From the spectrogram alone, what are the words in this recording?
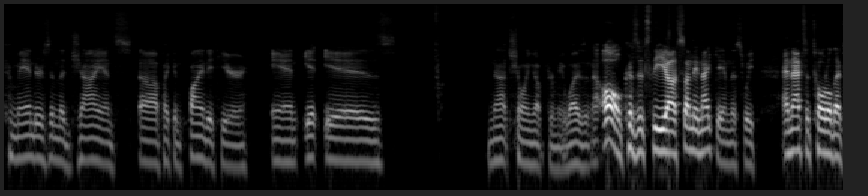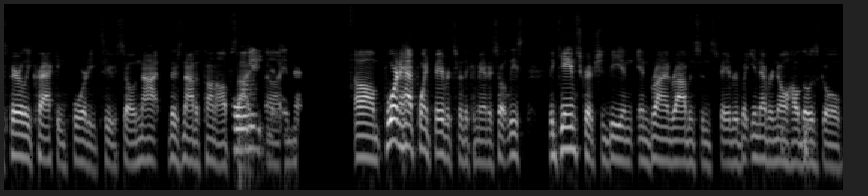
Commanders and the Giants. Uh, if I can find it here, and it is not showing up for me. Why is it not? Oh, because it's the uh, Sunday night game this week, and that's a total that's barely cracking 40 too. So not there's not a ton of upside uh, in that. Um, four and a half point favorites for the Commanders. So at least the game script should be in, in Brian Robinson's favor, but you never know how those go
